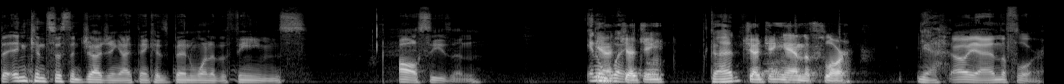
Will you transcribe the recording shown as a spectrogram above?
the inconsistent judging. I think has been one of the themes all season. in yeah, a way judging, go ahead judging, and the floor. yeah Oh yeah, and the floor.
